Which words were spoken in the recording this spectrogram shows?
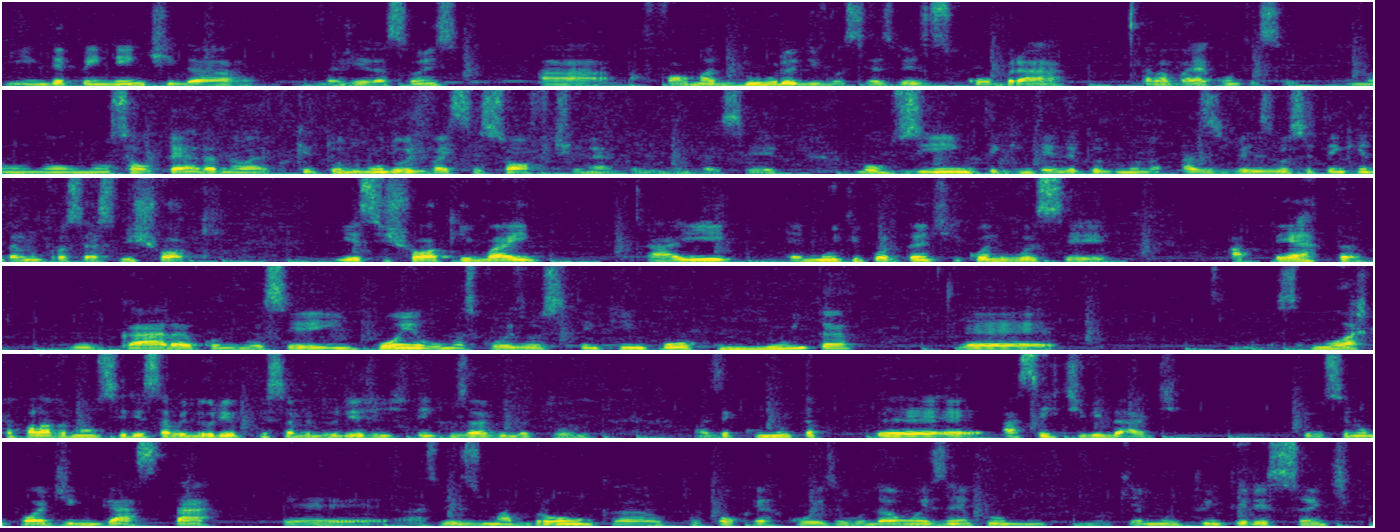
independente da, das gerações, a, a, forma dura de você às vezes cobrar, ela vai acontecer. Não, não, não se altera, não é porque todo mundo hoje vai ser soft, né? Todo mundo vai ser bonzinho, tem que entender todo mundo. Às vezes você tem que entrar num processo de choque. E esse choque vai. Aí é muito importante que quando você aperta o cara, quando você impõe algumas coisas, você tem que impor com muita. É, não acho que a palavra não seria sabedoria, porque sabedoria a gente tem que usar a vida toda, mas é com muita é, assertividade, porque você não pode gastar é, às vezes uma bronca por qualquer coisa. Eu vou dar um exemplo que é muito interessante,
